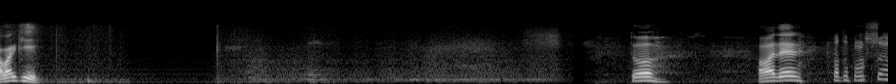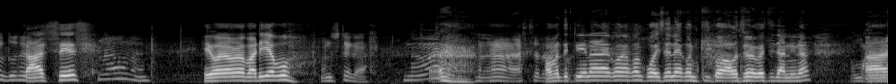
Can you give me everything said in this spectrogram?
আবার কি? তো আমাদের কত পাঁচশো কাজ শেষ। এবার আমরা বাড়ি যাব। পঞ্চাশ টাকা। আমাদের ট্রেনার এখন এখন পয়সা নেই এখন কি আলোচনা করছি জানি না। আর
